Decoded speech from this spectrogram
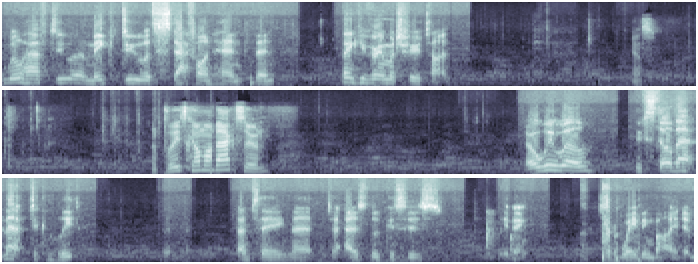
we'll have to uh, make do with staff on hand then. Thank you very much for your time. yes. Please come on back soon. Oh, we will. We've still that map to complete. I'm saying that as Lucas is leaving, sort of waving behind him.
